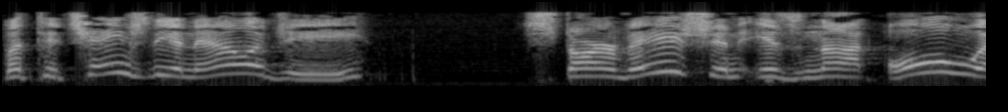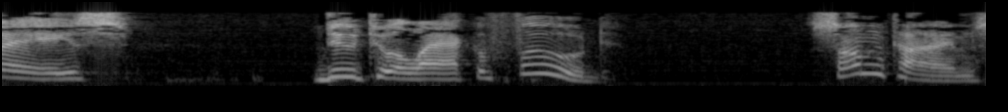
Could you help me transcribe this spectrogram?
But to change the analogy, starvation is not always due to a lack of food. Sometimes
